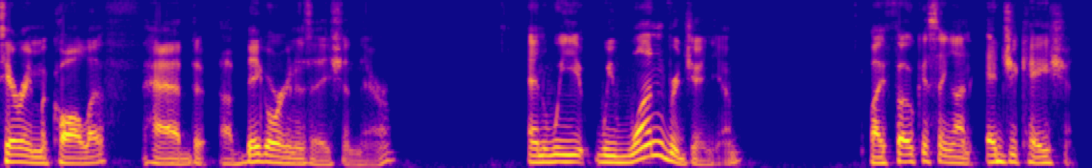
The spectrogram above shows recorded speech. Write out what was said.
Terry McAuliffe had a big organization there. And we, we won Virginia by focusing on education,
